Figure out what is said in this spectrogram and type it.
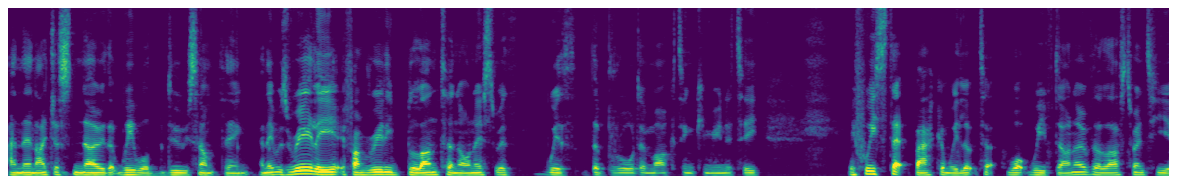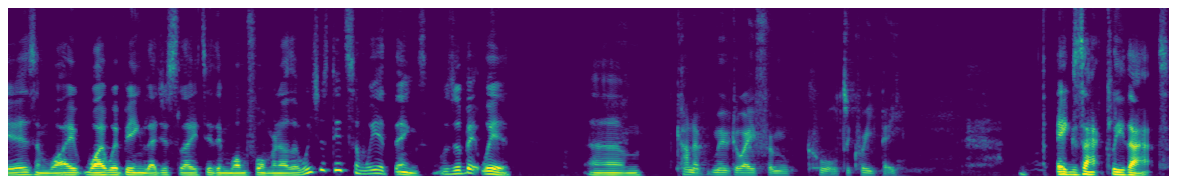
and then I just know that we will do something. And it was really, if I'm really blunt and honest with with the broader marketing community, if we step back and we looked at what we've done over the last 20 years and why why we're being legislated in one form or another, we just did some weird things. It was a bit weird. Um, Kind of moved away from cool to creepy. exactly that,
